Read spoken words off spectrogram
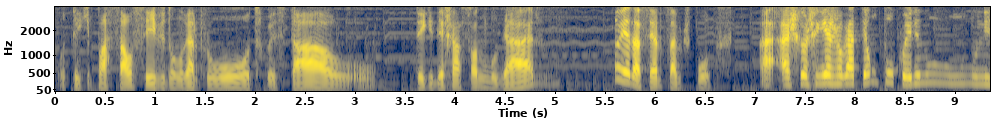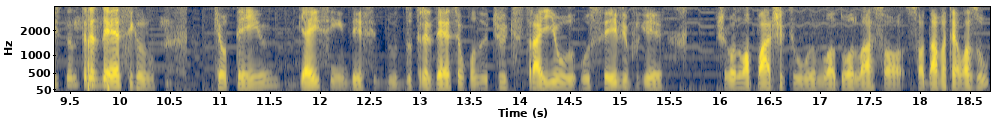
vou ter que passar o save de um lugar pro outro, coisa e tal. Ou ter que deixar só no lugar não ia dar certo, sabe? Tipo, a, acho que eu cheguei a jogar até um pouco ele no, no, no 3DS que eu, que eu tenho. E aí sim, desse do, do 3DS eu, eu, tive que extrair o, o, save, porque chegou numa parte que o emulador lá só, só dava tela azul.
